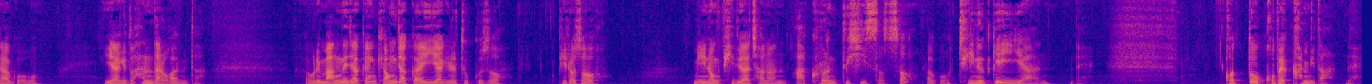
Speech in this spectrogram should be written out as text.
라고 이야기도 한다고 합니다. 우리 막내 작가인 경 작가의 이야기를 듣고서 비로소 민홍 PD와 저는 아 그런 뜻이 있었어? 라고 뒤늦게 이해한 네. 것도 고백합니다. 네.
